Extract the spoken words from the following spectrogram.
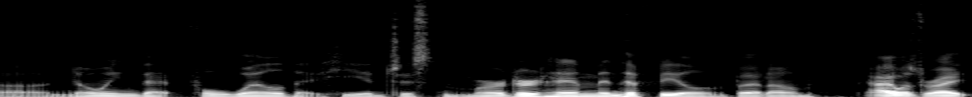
uh, knowing that full well that he had just murdered him in the field. But um, I was right.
